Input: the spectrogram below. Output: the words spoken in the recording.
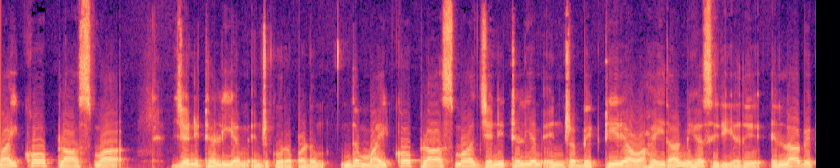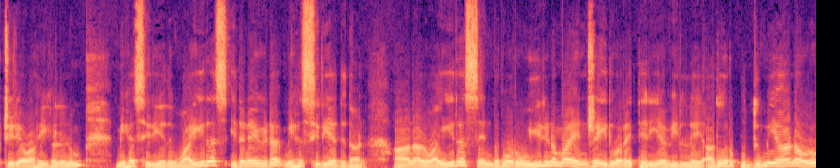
மைக்கோபிளாஸ்மா ஜெனிட்டலியம் என்று கூறப்படும். இந்த மைக்கோபிளாஸ்மா ஜெனிட்டலியம் என்ற பாக்டீரியா வகை தான் மிக சிறியது. எல்லா பாக்டீரியா வகைகளிலும் மிக சிறியது. வைரஸ் இதனை விட மிக சிறியது தான் ஆனால் வைரஸ் என்பது ஒரு உயிரினமா என்றே இதுவரை தெரியவில்லை. அது ஒரு புதுமையான ஒரு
